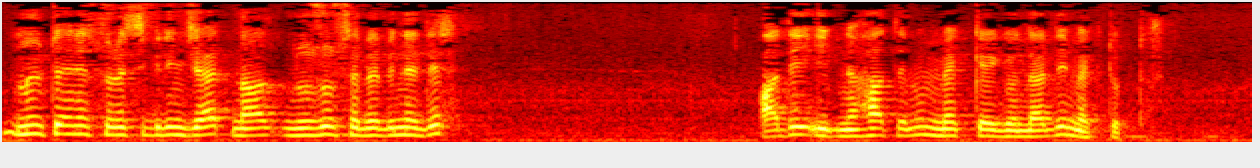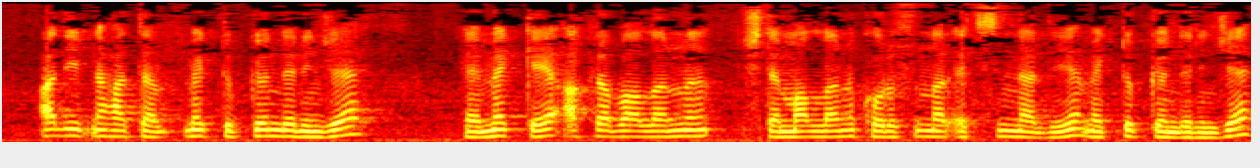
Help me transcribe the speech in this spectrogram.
Mümtehine suresi 1. ayet nuzul sebebi nedir? Adi İbni Hatem'in Mekke'ye gönderdiği mektuptur. Adi İbni Hatem mektup gönderince e, Mekke'ye akrabalarını işte mallarını korusunlar etsinler diye mektup gönderince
